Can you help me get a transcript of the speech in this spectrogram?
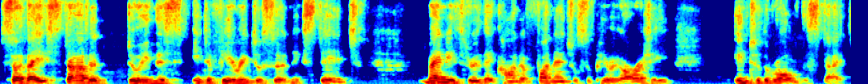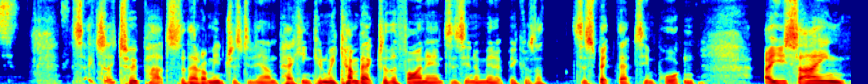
So they started doing this interfering to a certain extent, mainly through their kind of financial superiority into the role of the states. There's actually two parts to that I'm interested in unpacking. Can we come back to the finances in a minute because I suspect that's important. Are you saying,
